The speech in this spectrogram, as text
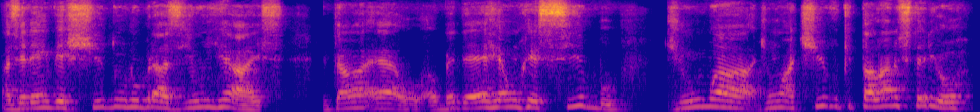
mas ele é investido no Brasil em reais. Então, é, o, o BDR é um recibo de, uma, de um ativo que está lá no exterior.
